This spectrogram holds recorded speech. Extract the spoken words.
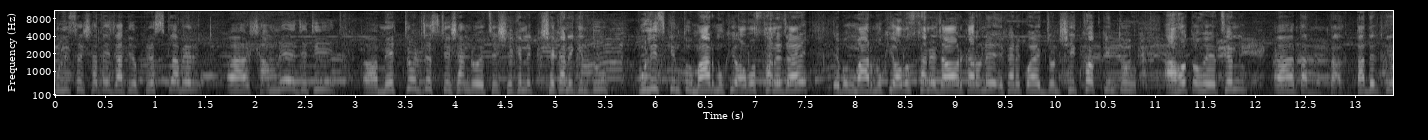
পুলিশের সাথে জাতীয় প্রেস ক্লাবের সামনে যেটি মেট্রোর যে স্টেশন রয়েছে সেখানে সেখানে কিন্তু পুলিশ কিন্তু মারমুখী অবস্থানে যায় এবং মারমুখী অবস্থানে যাওয়ার কারণে এখানে কয়েকজন শিক্ষক কিন্তু আহত হয়েছেন। তাদেরকে,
